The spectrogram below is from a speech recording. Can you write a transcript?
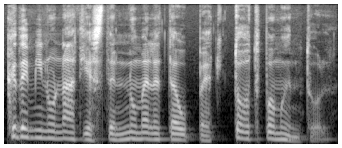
cât de minunat este numele Tău pe tot pământul!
